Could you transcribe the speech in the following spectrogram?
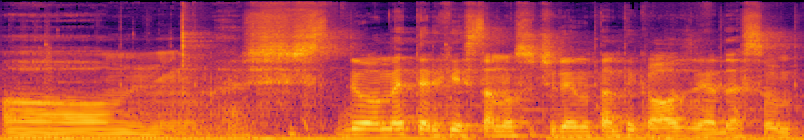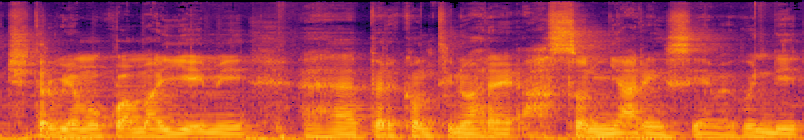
um, devo ammettere che stanno succedendo tante cose e adesso ci troviamo qua a Miami eh, per continuare a sognare insieme, quindi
